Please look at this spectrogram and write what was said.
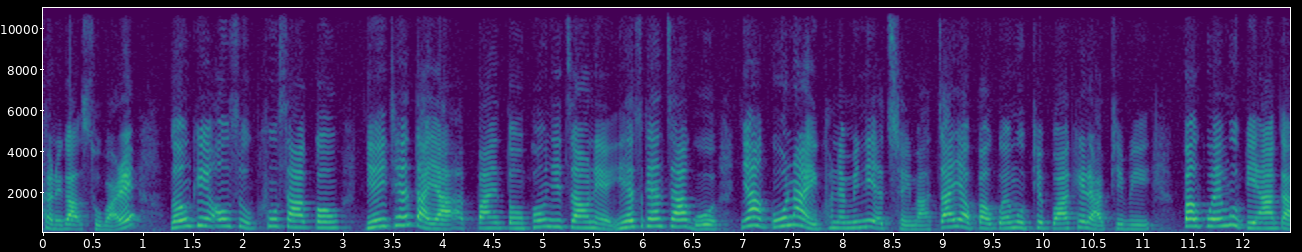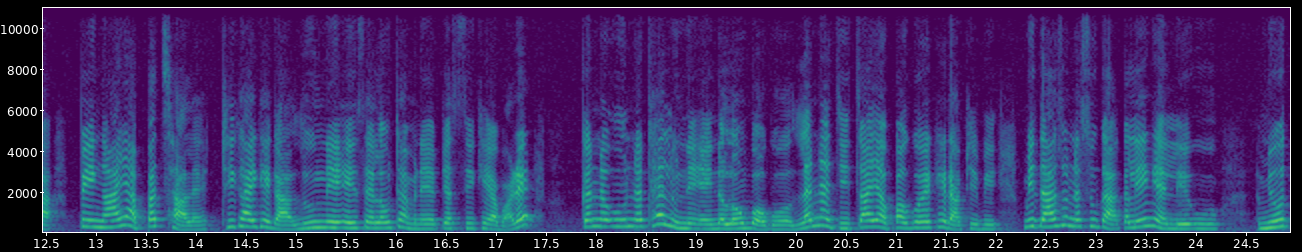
ခံတွေကဆိုပါတယ်။လုံကင်းအုပ်စုခုစာကုန်းငိန်ချမ်းတာယာအပိုင်း၃ဖုန်ကြီးကျောင်းနဲ့ရဲစခန်းကြားကိုည9:09မိနစ်အချိန်မှာကြားရောက်ပောက်ကွဲမှုဖြစ်ပွားခဲ့တာဖြစ်ပြီးပောက်ကွဲမှုပြင်းအားကပေ900ပတ်ချာလဲထိခိုက်ခဲ့ကလူနေအိမ်ဆယ်လုံးထပ်မင်းပျက်စီးခဲ့ရပါတယ်။ကနဦးနှစ်ထက်လူနေအိမ်နှလုံးပေါ်ကိုလက်နက်ကြီးကြားရောက်ပောက်ကွဲခဲ့တာဖြစ်ပြီးမိသားစုနှစ်စုကကလေးငယ်၄ဦးအမျိုးသ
